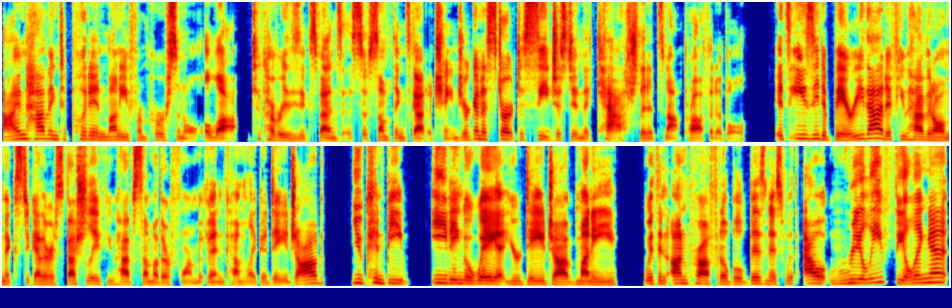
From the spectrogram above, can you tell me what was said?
I'm having to put in money from personal a lot to cover these expenses. So something's got to change. You're going to start to see just in the cash that it's not profitable. It's easy to bury that if you have it all mixed together, especially if you have some other form of income like a day job. You can be eating away at your day job money with an unprofitable business without really feeling it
